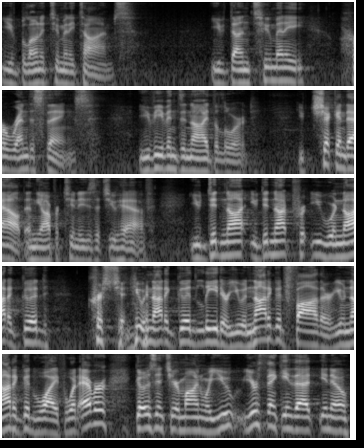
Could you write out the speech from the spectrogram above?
you've blown it too many times. You've done too many horrendous things. You've even denied the Lord. You chickened out in the opportunities that you have. You did not, you did not, you were not a good Christian. You were not a good leader. You were not a good father. You were not a good wife. Whatever goes into your mind where you, you're thinking that, you know,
